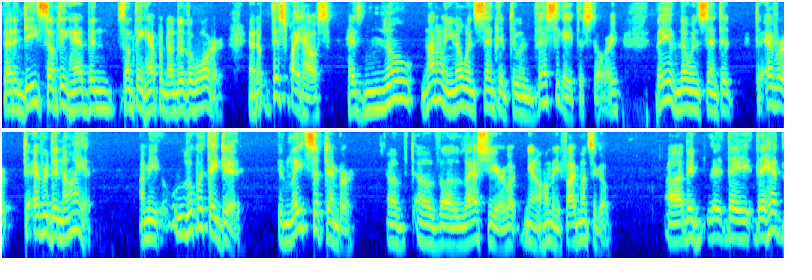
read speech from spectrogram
that indeed something had been, something happened under the water. And this White House has no, not only no incentive to investigate the story, they have no incentive to ever, to ever deny it. I mean, look what they did. In late September of, of uh, last year, what, you know, how many, five months ago, uh, they, they, they had,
